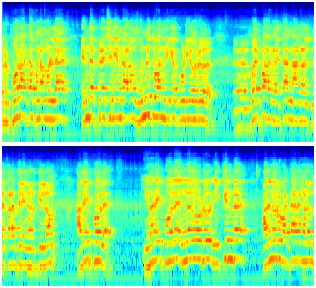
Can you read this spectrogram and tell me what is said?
ஒரு போராட்ட குணமுள்ள எந்த பிரச்சனை என்றாலும் முன்னுக்கு வந்து நிற்கக்கூடிய ஒரு வேட்பாளர்களைத்தான் நாங்கள் இந்த களத்திலே நிறுத்தினோம் அதை போல இவரை போல எங்களோடு நிற்கின்ற பதினோரு வட்டாரங்களும்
